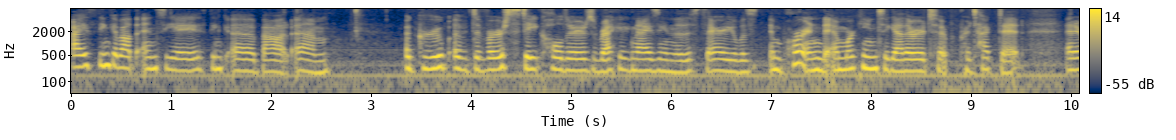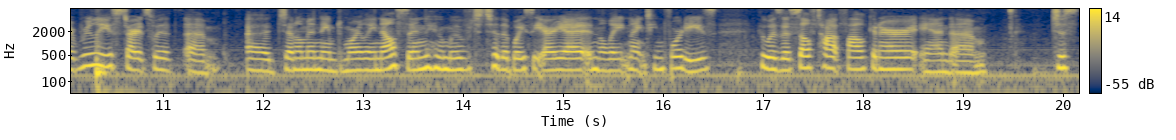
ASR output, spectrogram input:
I think about the NCA, I think about um, a group of diverse stakeholders recognizing that this area was important and working together to protect it. And it really starts with um, a gentleman named Morley Nelson who moved to the Boise area in the late 1940s, who was a self taught falconer and um, just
